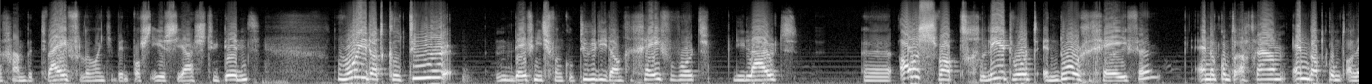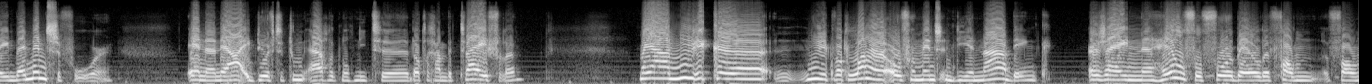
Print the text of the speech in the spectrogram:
gaan betwijfelen, want je bent pas eerstejaars student, dan hoor je dat cultuur, een definitie van cultuur die dan gegeven wordt, die luidt alles wat geleerd wordt en doorgegeven. En dan komt er achteraan, en dat komt alleen bij mensen voor. En uh, ja, ik durfde toen eigenlijk nog niet uh, dat te gaan betwijfelen. Maar ja, nu ik, nu ik wat langer over mens en dier nadenk, er zijn heel veel voorbeelden van, van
